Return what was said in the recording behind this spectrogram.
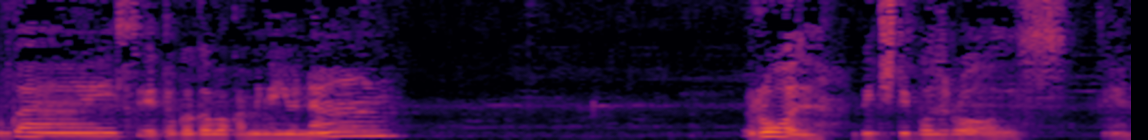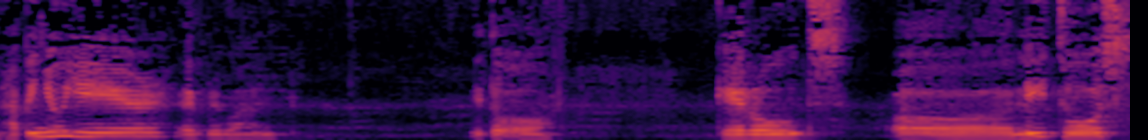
Hello guys, ito gagawa kami ngayon ng roll, vegetable rolls. Ayan. Happy New Year, everyone. Ito oh, carrots, uh, lettuce,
